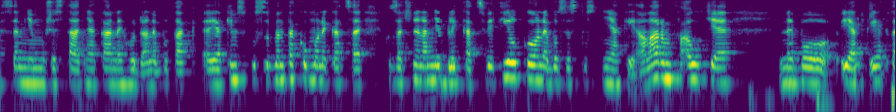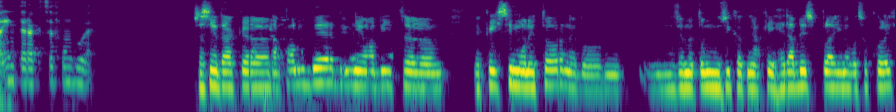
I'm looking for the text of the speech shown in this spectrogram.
se mně může stát nějaká nehoda, nebo tak, jakým způsobem ta komunikace, jako začne na mě blikat světýlko, nebo se spustí nějaký alarm v autě, nebo jak, jak ta interakce funguje? Přesně tak. Eh, na palubě by měla být eh, jakýsi monitor, nebo můžeme tomu říkat nějaký head-up display nebo cokoliv,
